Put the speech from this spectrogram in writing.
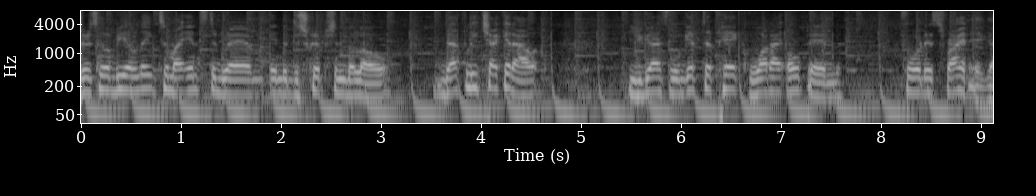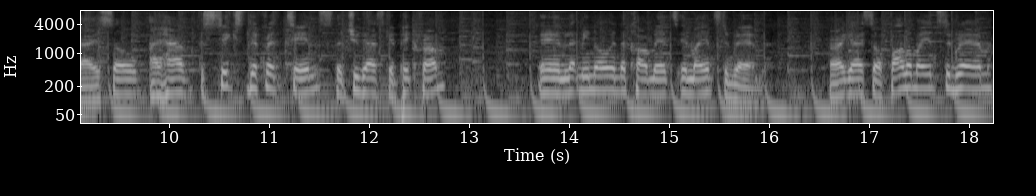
there's going to be a link to my Instagram in the description below. Definitely check it out. You guys will get to pick what I open for this Friday, guys. So I have six different tins that you guys can pick from. And let me know in the comments in my Instagram. Alright guys, so follow my Instagram.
